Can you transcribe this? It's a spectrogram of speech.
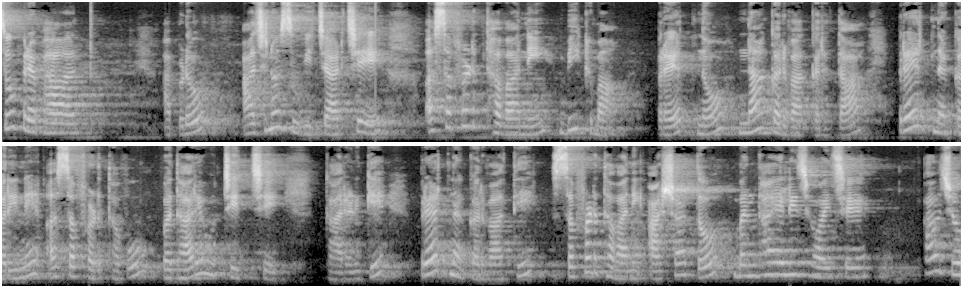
સુપ્રભાત. આપણો આજનો સુવિચાર છે અસફળ થવાની બીકમાં. પ્રયત્નો ના કરવા કરતાં પ્રયત્ન કરીને અસફળ થવું વધારે ઉચિત છે. કારણ કે પ્રયત્ન કરવાથી સફળ થવાની આશા તો બંધાયેલી જ હોય છે. આવજો.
